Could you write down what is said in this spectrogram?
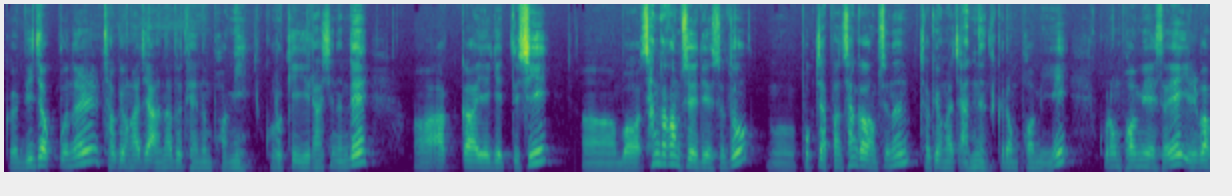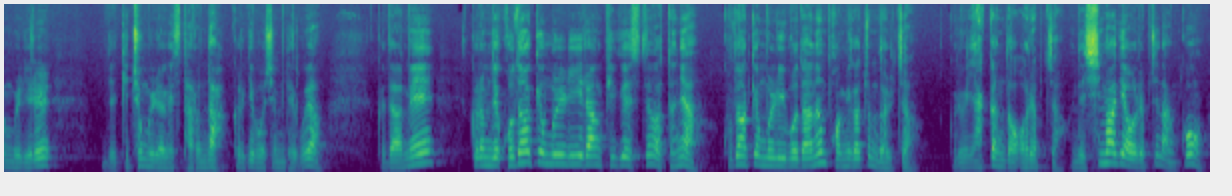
그 미적분을 적용하지 않아도 되는 범위 그렇게 이해를 하시는데 어, 아까 얘기했듯이 어, 뭐 삼각함수에 대해서도 뭐 복잡한 삼각함수는 적용하지 않는 그런 범위 그런 범위에서의 일반 물리를 이제 기초 물리학에서 다룬다 그렇게 보시면 되고요. 그 다음에 그럼 이제 고등학교 물리랑 비교했을 때는 어떠냐? 고등학교 물리보다는 범위가 좀 넓죠. 그리고 약간 더 어렵죠. 근데 심하게 어렵진 않고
